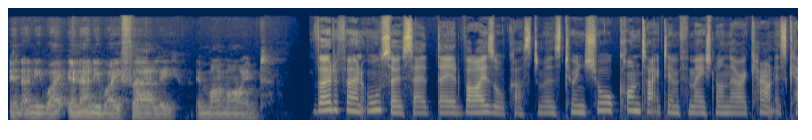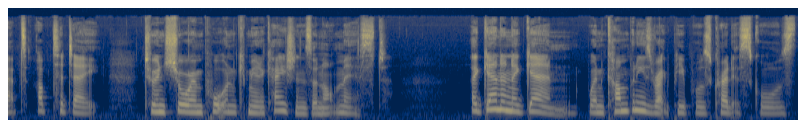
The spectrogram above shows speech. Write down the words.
in any way in any way fairly in my mind. Vodafone also said they advise all customers to ensure contact information on their account is kept up to date to ensure important communications are not missed. Again and again, when companies wreck people's credit scores,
